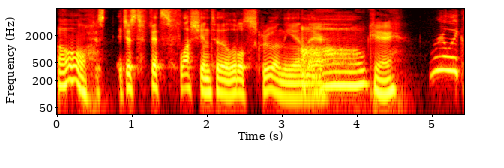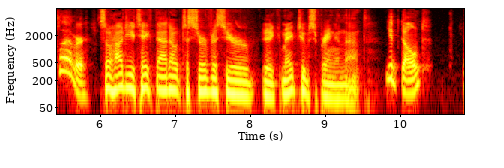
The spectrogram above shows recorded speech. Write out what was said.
Oh. Just it just fits flush into the little screw on the end there. Oh, okay. Really clever. So how do you take that out to service your like, mag tube spring in that? You don't.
